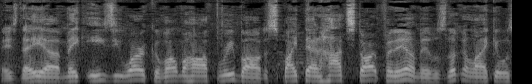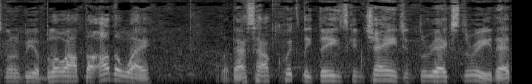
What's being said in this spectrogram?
as they uh, make easy work of Omaha three ball. Despite that hot start for them, it was looking like it was going to be a blowout the other way. But that's how quickly things can change in 3x3. That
